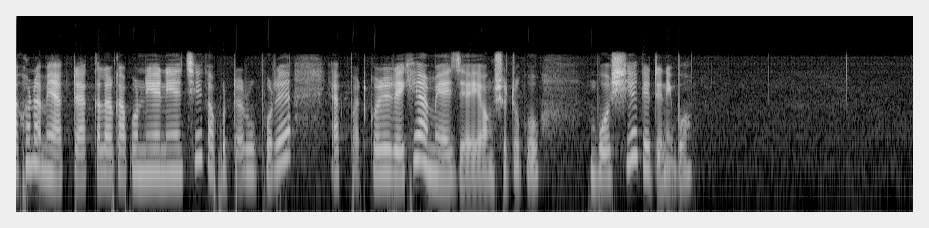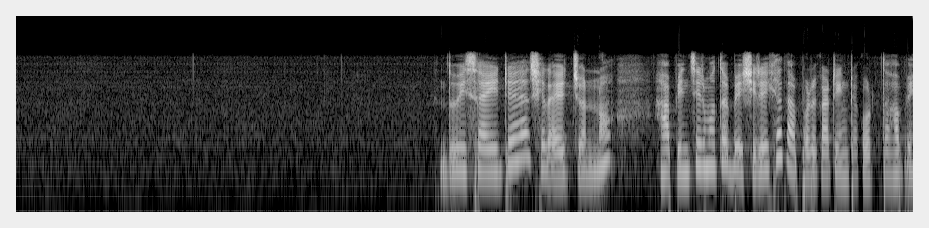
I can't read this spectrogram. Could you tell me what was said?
এখন আমি একটা এক কালার কাপড় নিয়ে নিয়েছি। কাপড়টার উপরে এক পাট করে রেখে আমি এই যে এই অংশটুকু বসিয়ে কেটে নিব। দুই সাইডে সেলাইয়ের জন্য হাফ ইঞ্চির মতো বেশি রেখে তারপরে কাটিংটা করতে হবে।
